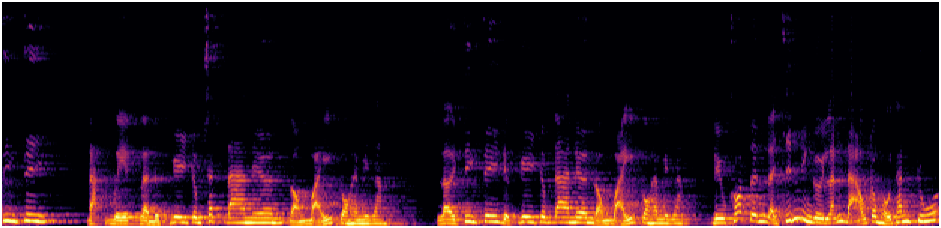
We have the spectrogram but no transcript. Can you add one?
tiên tri Đặc biệt là được ghi trong sách Daniel đoạn 7 câu 25 Lời tiên tri được ghi trong đa nên đoạn 7 câu 25 Điều khó tin là chính những người lãnh đạo trong hội thánh Chúa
